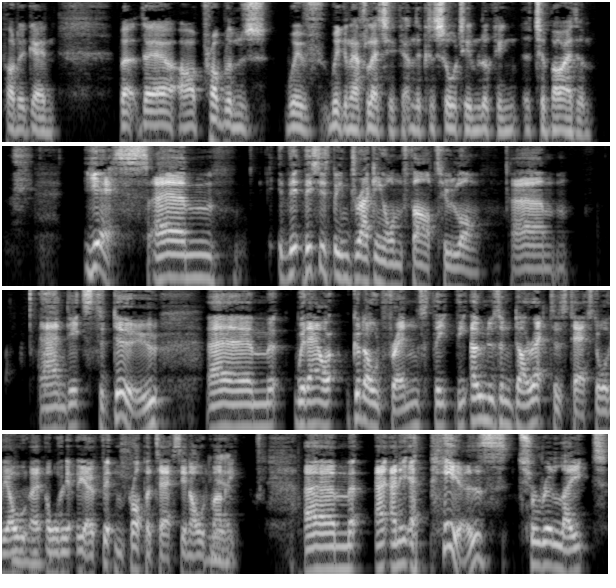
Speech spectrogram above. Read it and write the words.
pod again. But there are problems with Wigan Athletic and the consortium looking to buy them. Yes, um, th- this has been dragging on far too long, um, and it's to do um, with our good old friends, the, the owners and directors test, or the old, mm. or the you know, fit and proper test in old money. Yeah. Um, and, and, it appears to relate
